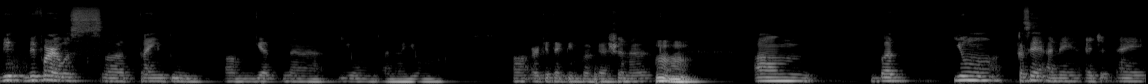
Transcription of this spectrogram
be- before I was uh, trying to um get na yung ano yung uh, architecting professional Mm-mm. um but yung kasi ano eh, I,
